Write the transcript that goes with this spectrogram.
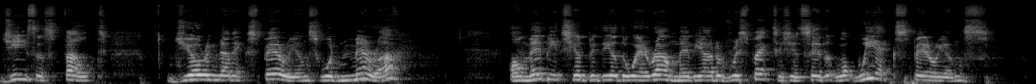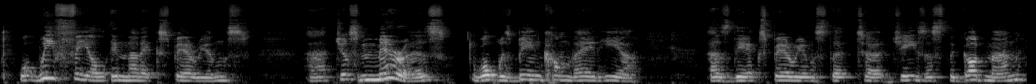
Jesus, felt during that experience would mirror, or maybe it should be the other way around, maybe out of respect, I should say that what we experience, what we feel in that experience, uh, just mirrors what was being conveyed here as the experience that uh, Jesus, the God man,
